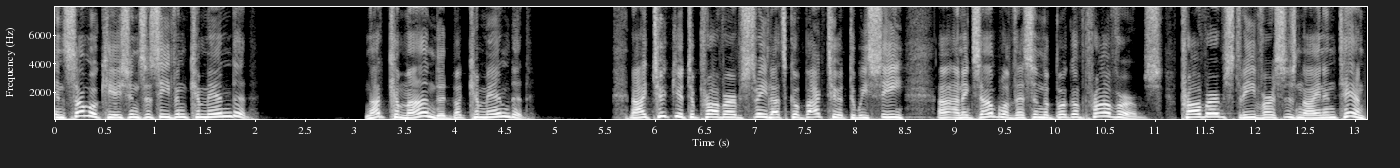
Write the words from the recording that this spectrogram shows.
in some occasions it's even commended. Not commanded, but commended. Now, I took you to Proverbs 3. Let's go back to it. Do we see uh, an example of this in the book of Proverbs? Proverbs 3, verses 9 and 10.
